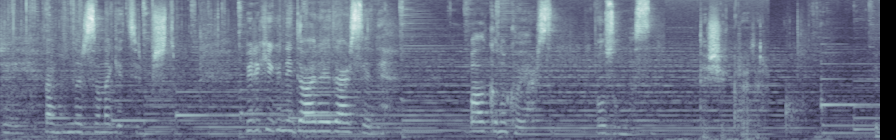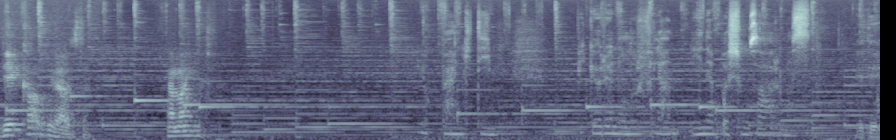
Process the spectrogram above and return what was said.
Şey, ben bunları sana getirmiştim. Bir iki gün idare eder seni. Balkona koyarsın, bozulmasın. Teşekkür ederim. Hediye kal biraz da. Hemen git. Yok ben gideyim. Bir gören olur filan yine başımız ağrımasın. Hediye.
